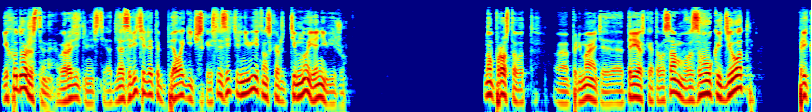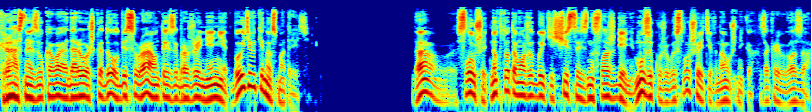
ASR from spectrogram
и художественное выразительности, а для зрителя это биологическое. Если зритель не видит, он скажет, темно, я не вижу. Ну, просто вот понимаете, э, треск этого самого, звук идет, прекрасная звуковая дорожка, Dolby Surround, изображения нет. Будете вы кино смотреть? Да, слушать. Ну, кто-то, может быть, из чисто из наслаждения. Музыку же вы слушаете в наушниках, закрыв глаза.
